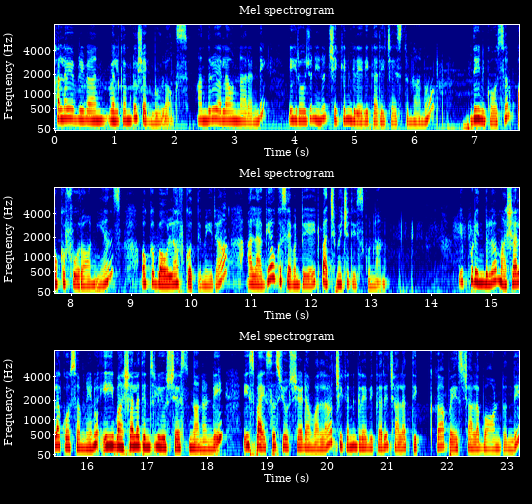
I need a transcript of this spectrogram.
హలో ఎవ్రీవన్ వెల్కమ్ టు షెక్బు వ్లాగ్స్ అందరూ ఎలా ఉన్నారండి? ఈరోజు నేను చికెన్ గ్రేవీ కర్రీ చేస్తున్నాను. దీనికోసం ఒక ఫోర్ ఆనియన్స్ ఒక బౌల్ ఆఫ్ కొత్తిమీర అలాగే ఒక సెవెన్ టు ఎయిట్ పచ్చిమిర్చి తీసుకున్నాను. ఇప్పుడు ఇందులో మసాలా కోసం నేను ఈ మసాలా దినుసులు యూస్ చేస్తున్నానండి. ఈ స్పైసెస్ యూస్ చేయడం వల్ల చికెన్ గ్రేవీ కర్రీ చాలా థిక్గా పేస్ట్ చాలా బాగుంటుంది.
